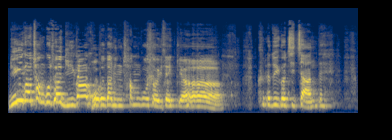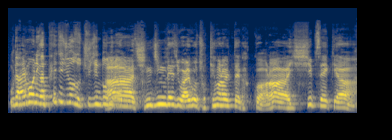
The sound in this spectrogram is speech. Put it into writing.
네가 참고서야 네가 걸어다니는 참고서 이 새끼야. 그래도 이거 진짜 안 돼. 우리 할머니가 폐지 주워서 주신 돈이라고. 아, 징징대지 말고 좋게 말할 때 갖고 와라. 이 씹새끼야.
